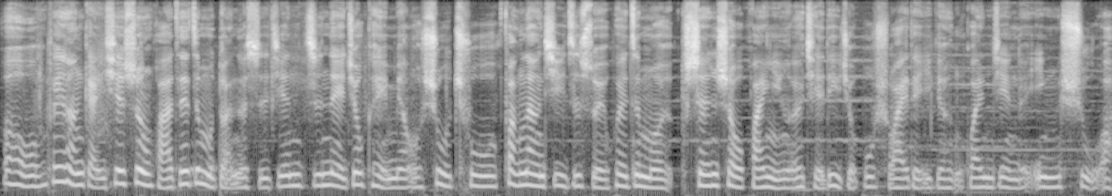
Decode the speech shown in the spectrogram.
哦，我们非常感谢顺华在这么短的时间之内就可以描述出《放浪记》之所以会这么深受欢迎，而且历久不衰的一个很关键的因素啊。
